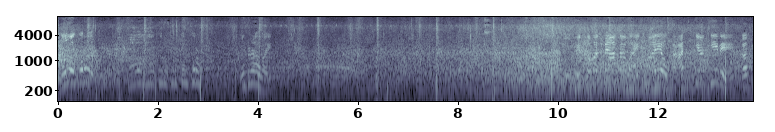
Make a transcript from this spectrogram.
करो करो हाँ हाँ करो करो करो करो उठ रहा भाई फिर समझ में आता भाई तुम्हारी औकात क्या थी बे कब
